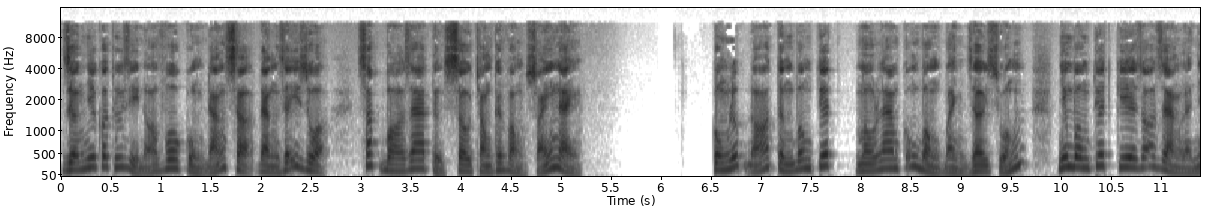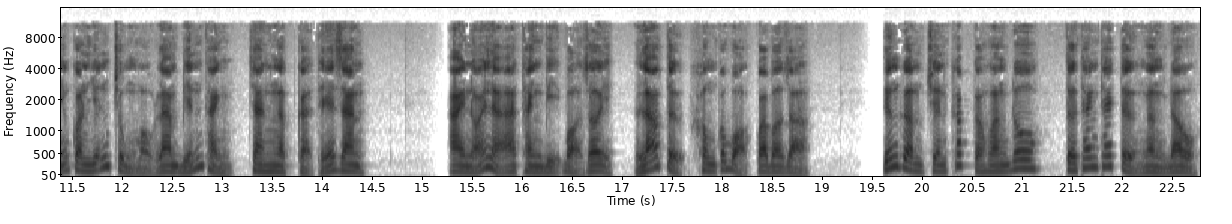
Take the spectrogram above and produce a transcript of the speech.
dường như có thứ gì đó vô cùng đáng sợ đang dãy giụa, sắp bò ra từ sâu trong cái vòng xoáy này. Cùng lúc đó từng bông tuyết màu lam cũng bồng bềnh rơi xuống, những bông tuyết kia rõ ràng là những con nhuyễn trùng màu lam biến thành, tràn ngập cả thế gian. Ai nói là A Thành bị bỏ rơi, lão tử không có bỏ qua bao giờ. Tiếng gầm truyền khắp cả hoàng đô, từ thanh thái tử ngẩng đầu,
